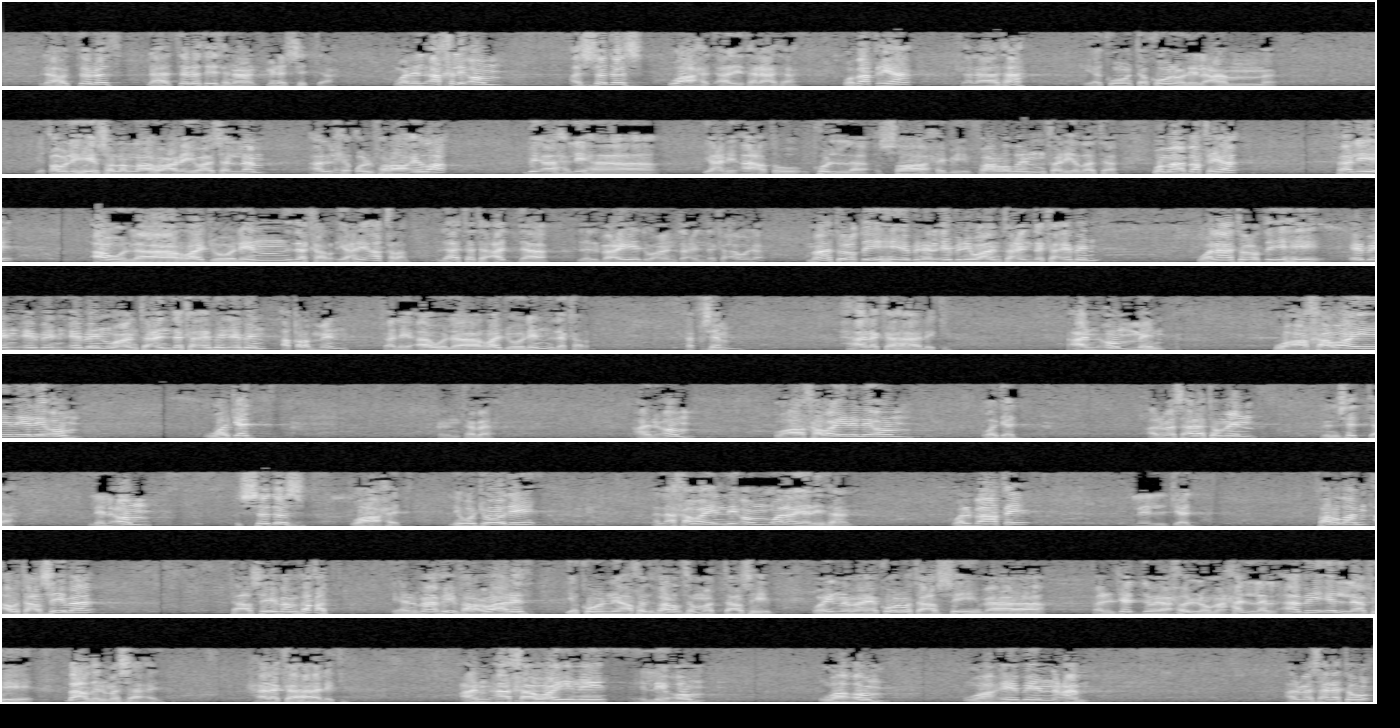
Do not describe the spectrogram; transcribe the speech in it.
له الثلث لها الثلث اثنان من الستة. وللأخ لأم السدس واحد. هذه ثلاثة. وبقي ثلاثة يكون تكون للعم. بقوله صلى الله عليه وسلم الحقوا الفرائض بأهلها. يعني أعطوا كل صاحب فرض فريضته. وما بقي فلي أولى رجل ذكر. يعني أقرب. لا تتعدى للبعيد وأنت عندك أولى. ما تعطيه ابن الابن وأنت عندك ابن. ولا تعطيه ابن ابن ابن وأنت عندك ابن ابن. أقرب منه فلأولى رجل ذكر. اقسم هلك هالك عن أم وأخوين لأم. وجد انتبه. عن أم وأخوين لأم وجد. المسألة من من ستة. للأم السدس واحد. لوجود الأخوين لأم ولا يرثان. والباقي للجد. فرضا أو تعصيبا تعصيبا فقط. يعني ما في فرع وارث يكون يأخذ فرض ثم التعصيب. وإنما يكون تعصيبا فالجد يحل محل الأب إلا في بعض المسائل. هلك هالك عن أخوين لأم وأم وابن عم. المسألة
